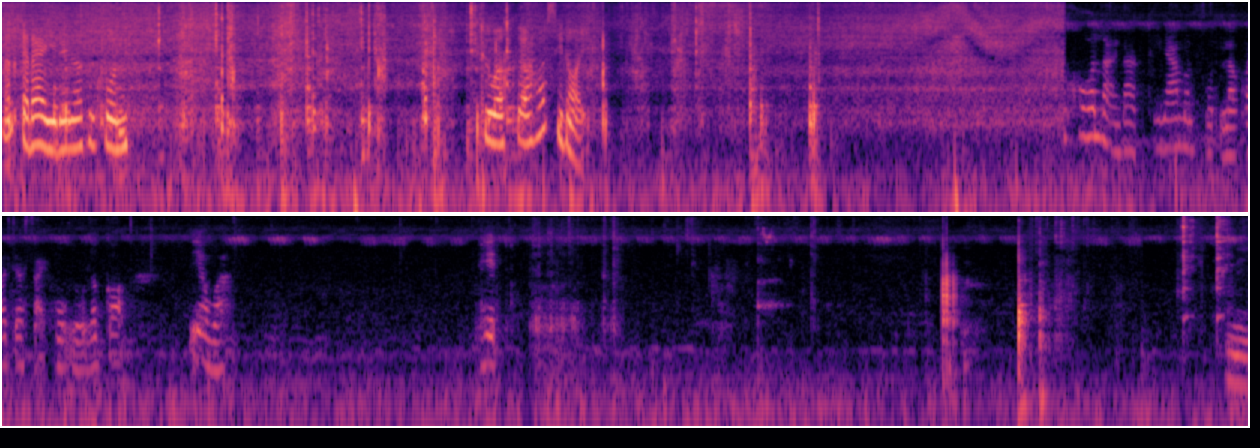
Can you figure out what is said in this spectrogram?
มันก็ได้อยู่เลยนะทุกคน คือว่าเครื่องเขาสิหน่อย ทุกคนหลังจากที่หน้ามันฟุดเราก็จะใส่หงหนูแล้วก็เนี่ยวะเห็ดนี่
